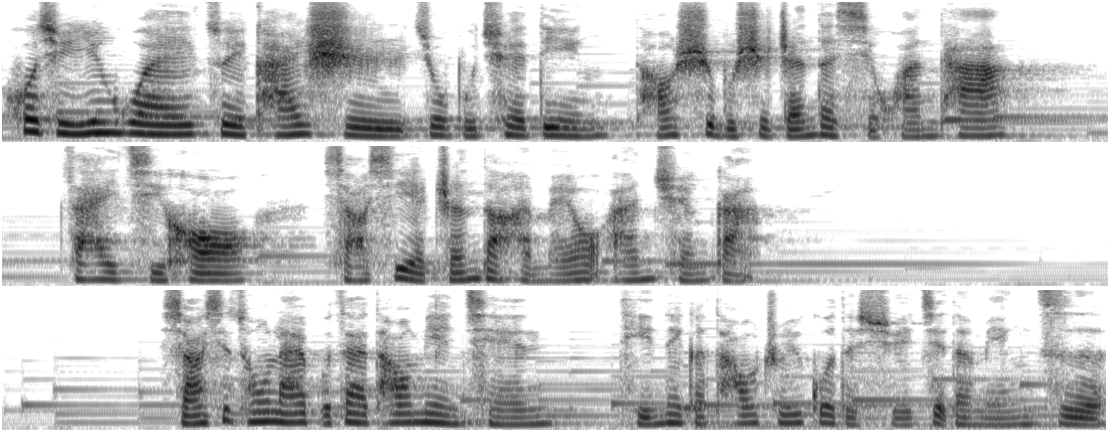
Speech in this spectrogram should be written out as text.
或许因为最开始就不确定涛是不是真的喜欢他，在一起后，小溪也真的很没有安全感。小西从来不在涛面前提那个涛追过的学姐的名字，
